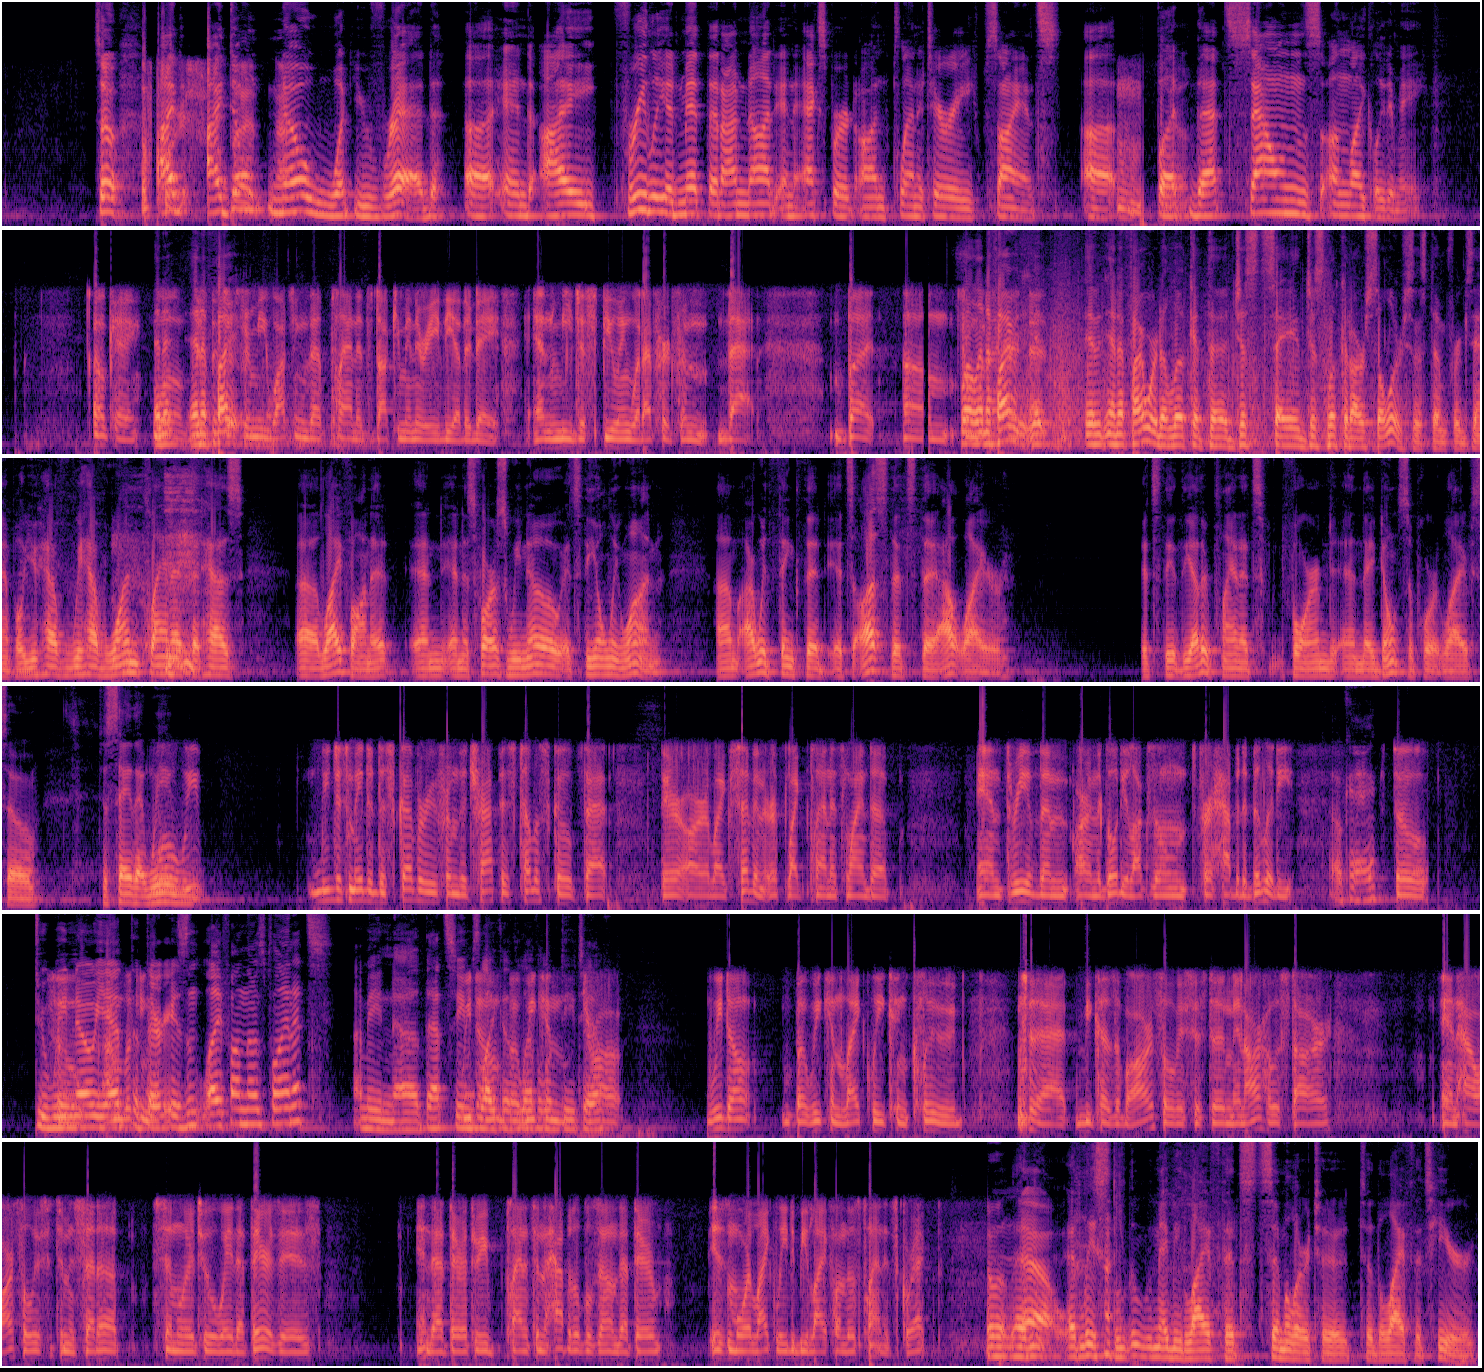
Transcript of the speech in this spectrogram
So I, course, I don't but, uh, know what you've read, uh, and I freely admit that I'm not an expert on planetary science, uh, Mm-hmm. but that sounds unlikely to me. Okay. And well, if- and this if is I- just for me watching the planets documentary the other day and me just spewing what I've heard from that. But um, Well, and if I and if I were to look at the just say just look at our solar system for example, you have we have one planet that has uh, life on it, and and as far as we know, it's the only one. Um, I would think that it's us that's the outlier. It's the the other planets formed and they don't support life. So to say that we, well, we we just made a discovery from the TRAPPIST telescope that there are like seven Earth-like planets lined up, and three of them are in the Goldilocks zone for habitability. Okay. So Do we So, know yet that there not life on those planets? I mean, uh, that seems like a level of detail. draw. We don't, but we can likely conclude that because of our solar system and our host star, and how our solar system is set up, similar to a way that theirs is, and that there are three planets in the habitable zone, that there is more likely to be life on those planets. Correct? Well, at- No. at, least maybe life that's similar to to the life that's here.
